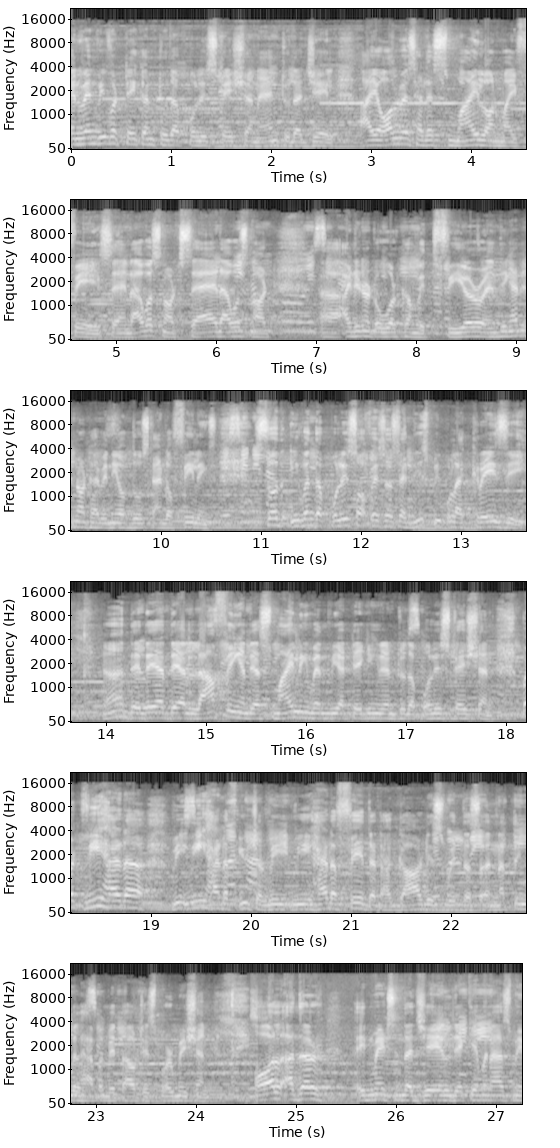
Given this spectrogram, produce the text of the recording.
And when we were taken to the police station and to the jail, I always had a smile on my face and I was not sad. I was not, uh, I did not overcome with fear or anything. I did not have any of those kind of feelings. So even the police officer said, these people are crazy. Uh, they, they, are, they are laughing and they are smiling when we are taking them to the police station. But we had a, we, we had a future. We, we had a faith that our God is with us and nothing will happen without his permission. All other inmates in the jail, they came and asked me,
